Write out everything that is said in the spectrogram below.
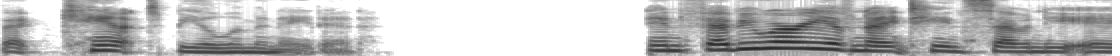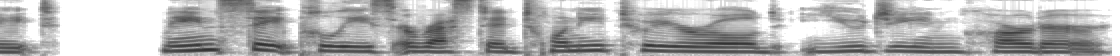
that can't be eliminated. In February of 1978, Maine State Police arrested 22 year old Eugene Carter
